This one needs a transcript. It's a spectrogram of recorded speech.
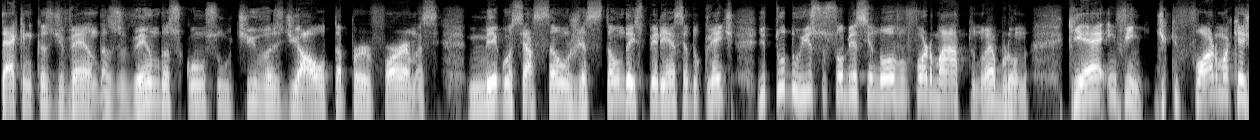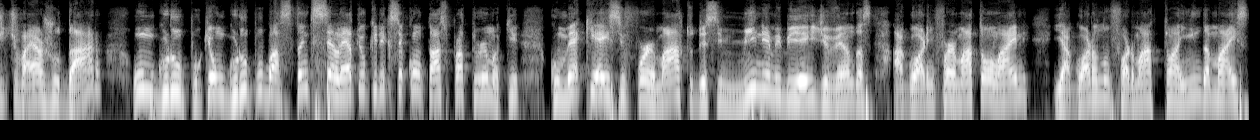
técnicas de vendas, vendas consultivas de alta performance, negociação, gestão da experiência do cliente e tudo isso sob esse novo formato, não é, Bruno? Que é, enfim, de que forma que a gente vai ajudar um grupo, que é um grupo bastante seleto. E eu queria que você contasse para a turma aqui como é que é esse formato desse mini MBA de vendas agora em formato online e agora num formato ainda mais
